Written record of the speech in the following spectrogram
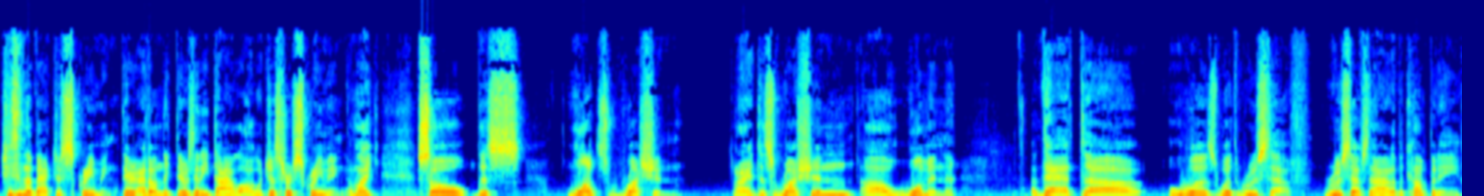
She's in the back just screaming. There, I don't think there was any dialogue with just her screaming. I'm like, so this once Russian, right? This Russian uh, woman that uh, was with Rusev. Rusev's out of the company,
